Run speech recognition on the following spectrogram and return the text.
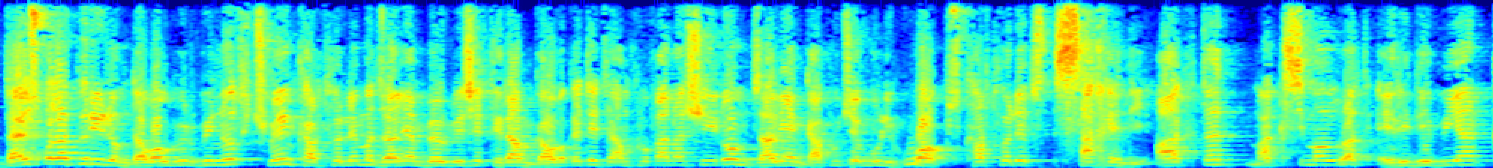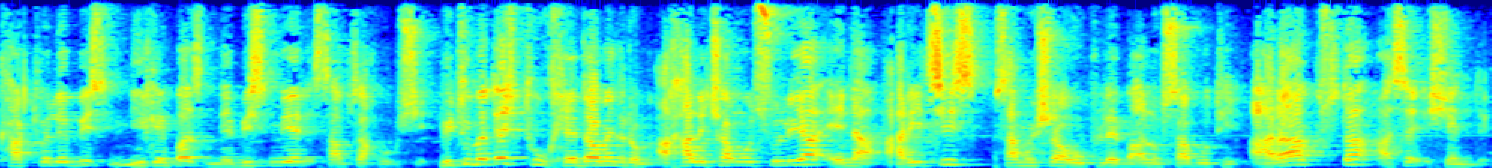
და ეს ყველაფერი რომ დავაგვირბინოთ ჩვენ ქართველებმა ძალიან ბევრი ესეთი რამ გავაკეთეთ ამ ქვეყანაში რომ ძალიან გაფუჭებული გვაქვს ქართველებს სახელი აქ და მაქსიმალურად ერიდებიან ქართველების მიღება ხებას ნებისმიერ სამსახურში. მით უმეტეს თუ ხედავენ რომ ახალი ჩამოსულია ენა არიცის სამუშაო უფლება ანუ საბუთი არ აქვს და ასე შემდეგ.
